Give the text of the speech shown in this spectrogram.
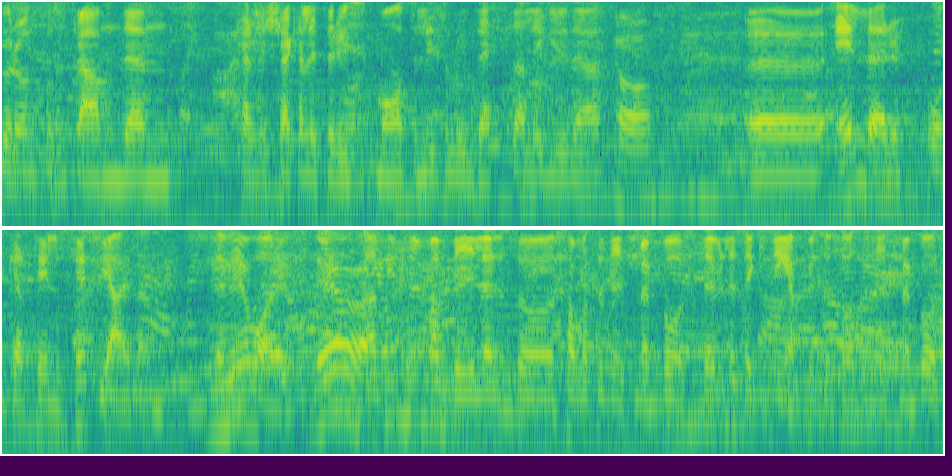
gå runt på stranden, kanske käka lite rysk mat. Little Odessa ligger ju där. Ja. Eh, eller åka till City Island, där vi har varit. Mm. Det har varit. Antingen hyr man bil eller så tar man sig dit med buss. Det är väl lite knepigt att ta sig dit med buss,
